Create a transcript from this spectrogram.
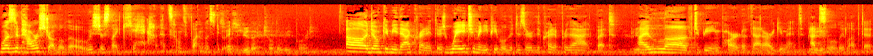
Wasn't a power struggle though. It was just like, yeah, that sounds fun. Let's do So it. it was you that killed the wheat board. Oh, don't give me that credit. There's way too many people that deserve the credit for that. But I loved being part of that argument. Absolutely loved it.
